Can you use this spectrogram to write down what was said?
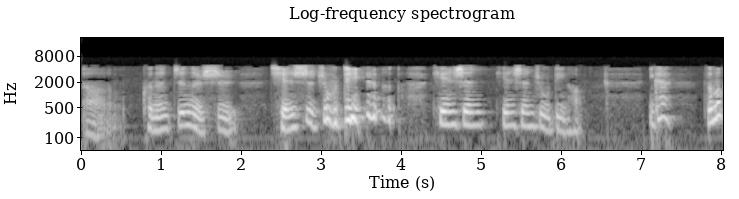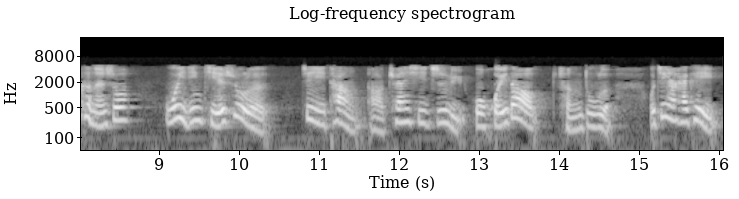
嗯，可能真的是前世注定，天生天生注定哈。你看，怎么可能说我已经结束了这一趟啊川西之旅，我回到成都了，我竟然还可以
